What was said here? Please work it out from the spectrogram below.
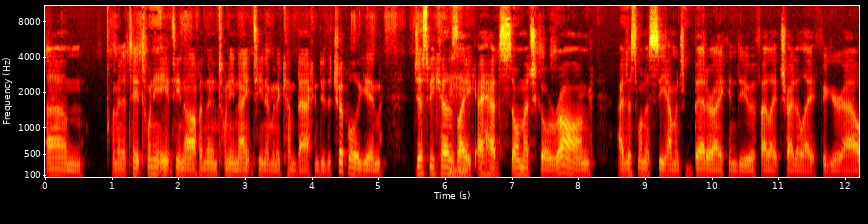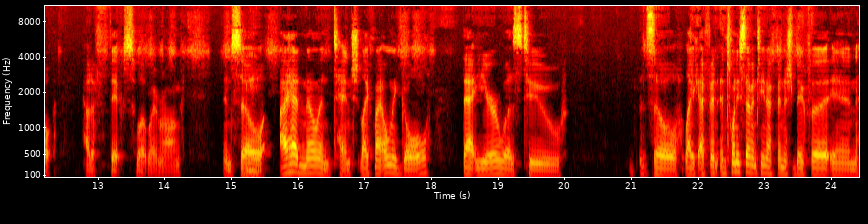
Um, I'm going to take 2018 off, and then in 2019, I'm going to come back and do the triple again, just because Mhm. like I had so much go wrong. I just want to see how much better I can do if I like try to like figure out how to fix what went wrong. And so I had no intention. Like my only goal that year was to so like I fin- in 2017 I finished Bigfoot in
